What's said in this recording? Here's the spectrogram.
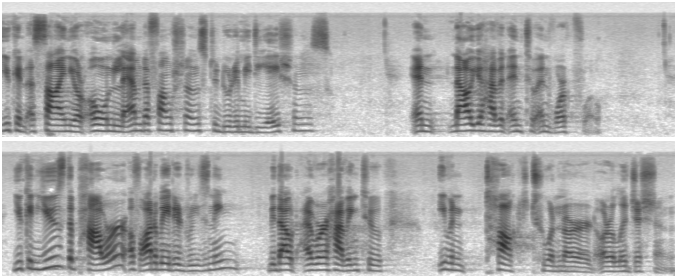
you can assign your own Lambda functions to do remediations. And now you have an end-to-end -end workflow. You can use the power of automated reasoning without ever having to even talk to a nerd or a logician.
